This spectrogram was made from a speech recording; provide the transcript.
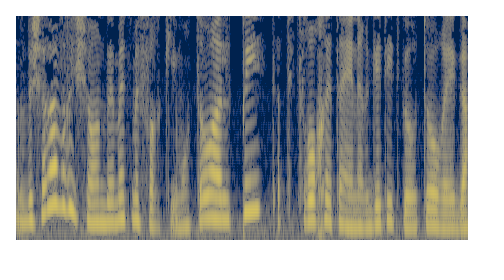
אז בשלב ראשון באמת מפרקים אותו על פי התצרוכת האנרגטית באותו רגע.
